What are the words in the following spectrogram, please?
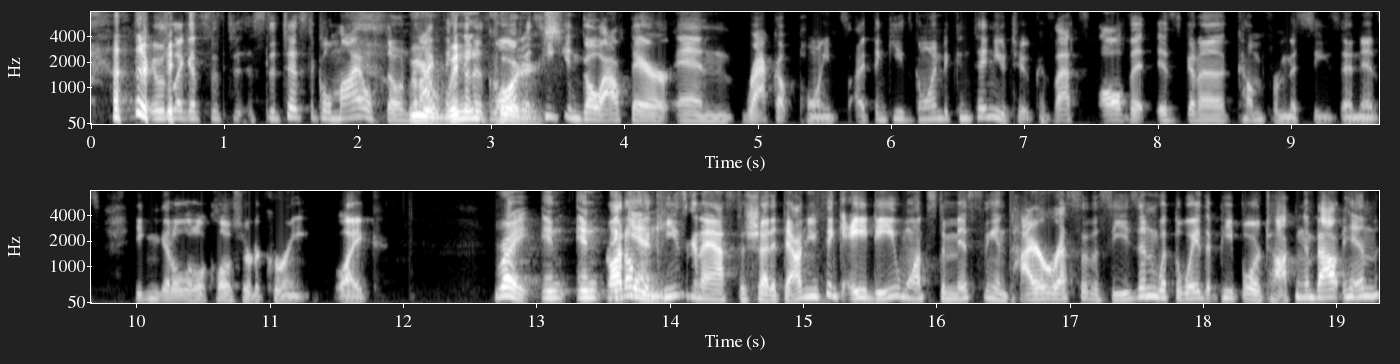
other. it was like a st- statistical milestone. We but I were winning as long as he can go out there and rack up points, I think he's going to continue to because that's all that is going to come from this season is he can get a little closer to Kareem. Like, right, and and so I don't again, think he's going to ask to shut it down. You think AD wants to miss the entire rest of the season with the way that people are talking about him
